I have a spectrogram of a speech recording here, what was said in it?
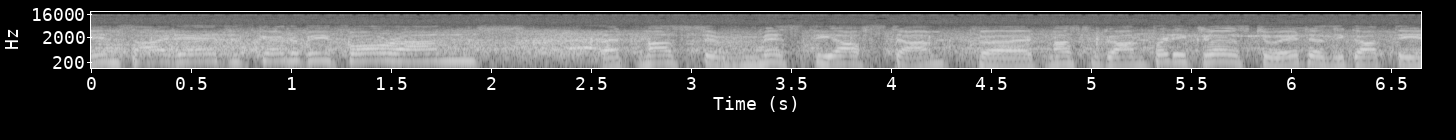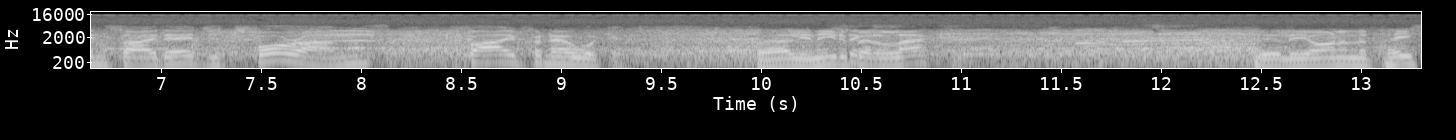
Inside edge, it's going to be four runs. That must have missed the off stump. Uh, it must have gone pretty close to it as he got the inside edge. It's four runs, five for no wicket. Well, you need Six. a bit of luck early on in the piece.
